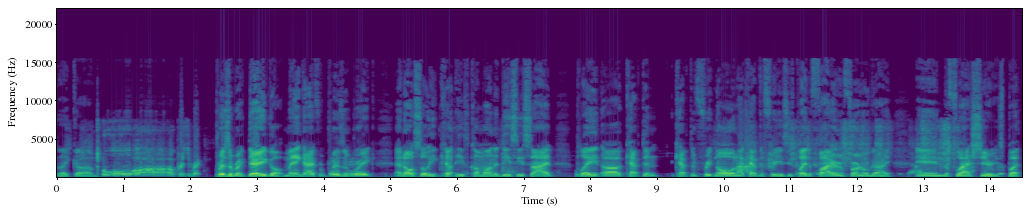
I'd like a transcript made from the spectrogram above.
like, um, oh, oh, oh uh, uh, uh, Prison Break. Prison Break. There you go, main guy from Prison mm-hmm. Break, and also he he's come on the DC side, played uh, Captain Captain Freeze. No, not Captain Freeze. He's played the Fire Inferno guy in the Flash series. But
